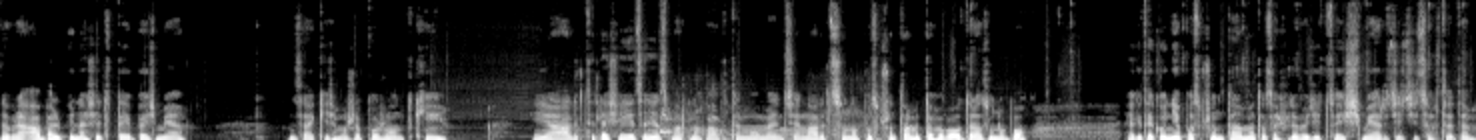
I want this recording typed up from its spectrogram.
Dobra, a Balbina się tutaj weźmie za jakieś może porządki. Ja, ale tyle się jedzenia zmarnowała w tym momencie. No ale co, no posprzątamy to chyba od razu, no bo jak tego nie posprzątamy, to za chwilę będzie tutaj śmierdzieć i co wtedy?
